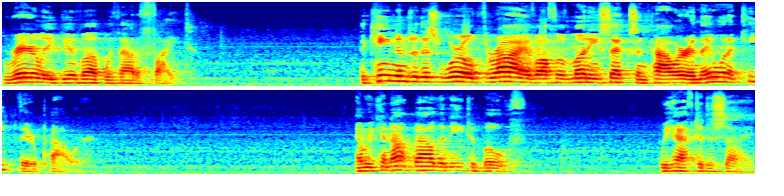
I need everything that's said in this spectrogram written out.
rarely give up without a fight. The kingdoms of this world thrive off of money, sex, and power, and they want to keep their power. And we cannot bow the knee to both. We have to decide.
